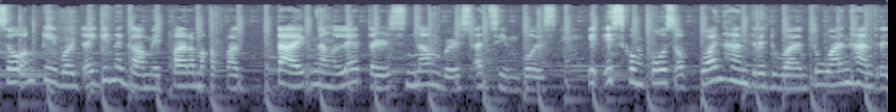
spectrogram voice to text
So, ang keyboard ay ginagamit para makapag-type ng letters, numbers, at symbols. It is composed of 101 to 114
